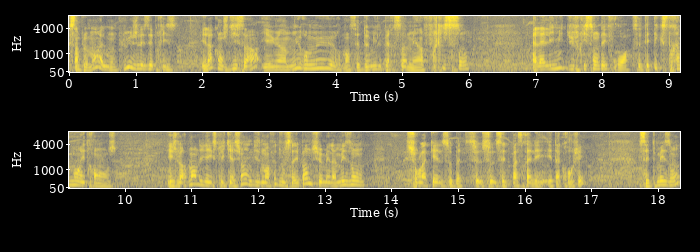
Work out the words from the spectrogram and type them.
Simplement, elles m'ont plu et je les ai prises. Et là, quand je dis ça, il y a eu un murmure dans ces 2000 personnes, mais un frisson à la limite du frisson d'effroi. C'était extrêmement étrange. Et je leur demande une explication. Ils me disent Mais en fait, vous ne savez pas, monsieur, mais la maison sur laquelle cette passerelle est accrochée, cette maison,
